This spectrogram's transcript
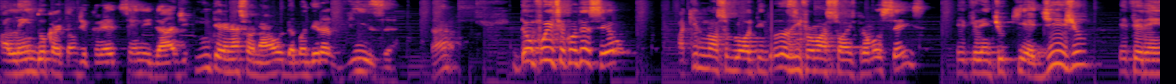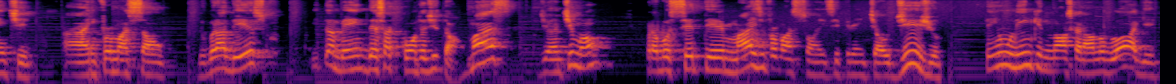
Além do cartão de crédito sem anuidade internacional da bandeira Visa. Tá? Então foi isso que aconteceu. Aqui no nosso blog tem todas as informações para vocês, referente ao que é Digio, referente à informação do Bradesco e também dessa conta digital. Mas, de antemão, para você ter mais informações referente ao Digio, tem um link no nosso canal no blog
